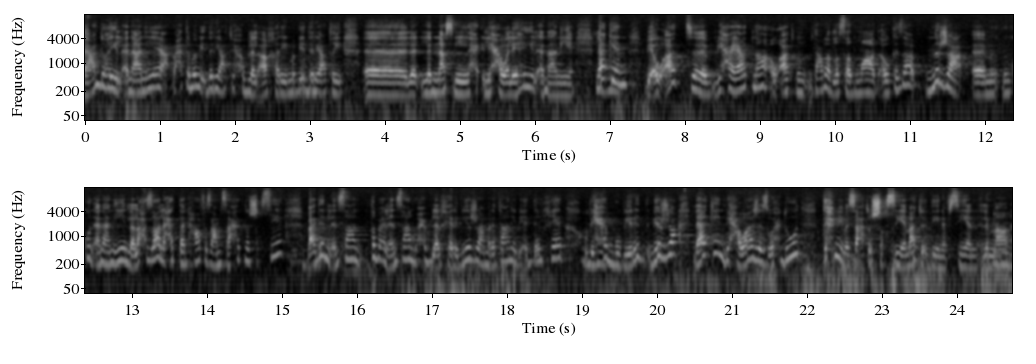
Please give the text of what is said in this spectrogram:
عنده هي الأنانية حتى ما بيقدر يعطي حب للآخرين ما بيقدر يعطي آه، للناس اللي حواليه. هي الأنانية. لكن بأوقات بحياتنا أوقات بنتعرض لصدمات أو كذا بنرجع بنكون أنانيين للحظة لحتى نحافظ على مساحتنا الشخصية. بعدين الإنسان طبع الإنسان محب للخير بيرجع مرة ثانية بيقدم خير وبيحب وبيرد بيرجع لكن بحواجز وحدود تحمي مساحته مساحته الشخصية ما تؤذيه نفسيا لما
